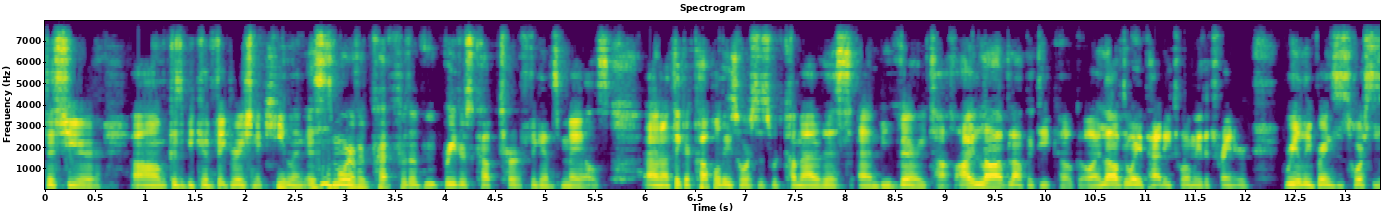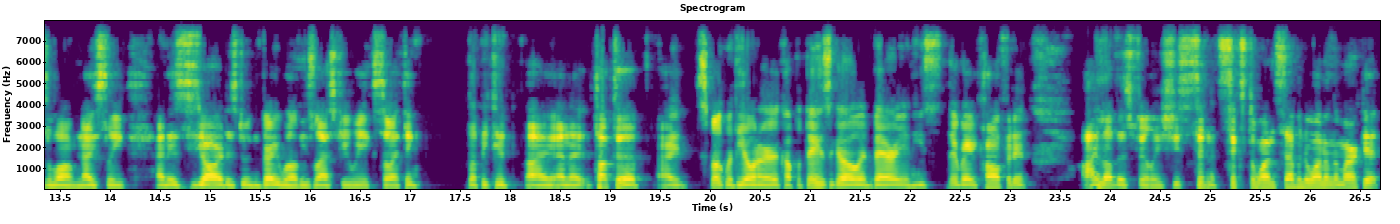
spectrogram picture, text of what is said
this year because um, of the configuration of Keeneland. This is more of a prep for the Breeders' Cup turf against males, and I think a couple of these horses would come out of this and be very tough. I love La Petite Coco. I love the way Paddy Twomey, the trainer, really brings his horses along nicely, and his yard is doing very well these last few weeks. So I think Lapitude. I and I talked to I spoke with the owner a couple days ago at Barry, and he's they're very confident. I love this filly. She's sitting at six to one, seven to one on the market.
